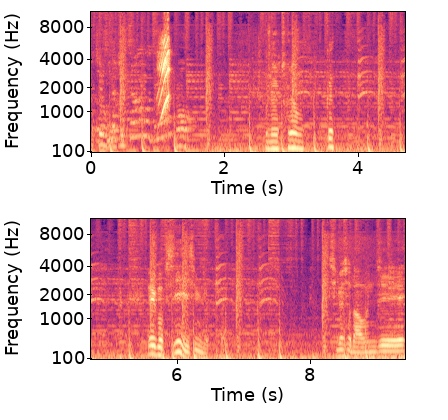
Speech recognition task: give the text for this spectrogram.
같이 하면 진짜 되지? 같이 하는 거지? 어. 오늘 촬영 끝. 7시 26분. 집에서 나온 지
